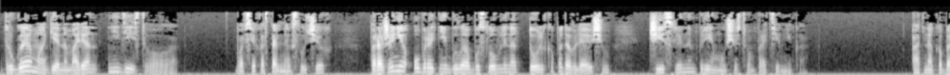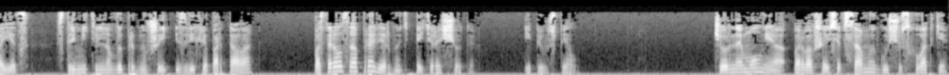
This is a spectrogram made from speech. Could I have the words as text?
Другая магия на морян не действовала — во всех остальных случаях поражение оборотней было обусловлено только подавляющим численным преимуществом противника. Однако боец, стремительно выпрыгнувший из вихря портала, постарался опровергнуть эти расчеты и преуспел. Черная молния, ворвавшаяся в самую гущу схватки,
